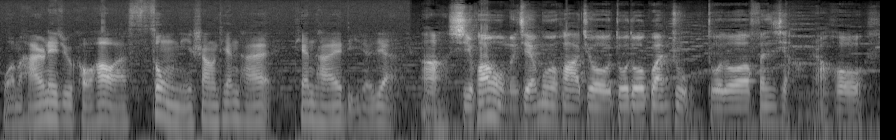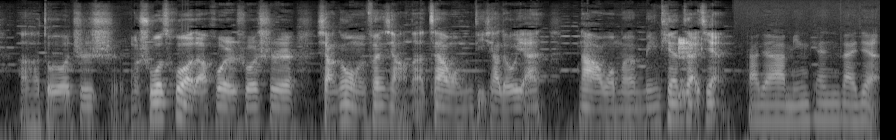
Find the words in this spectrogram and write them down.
我们还是那句口号啊，送你上天台，天台底下见啊！喜欢我们节目的话，就多多关注，多多分享，然后呃多多支持。我们说错的，或者说是想跟我们分享的，在我们底下留言。那我们明天再见，大家明天再见。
